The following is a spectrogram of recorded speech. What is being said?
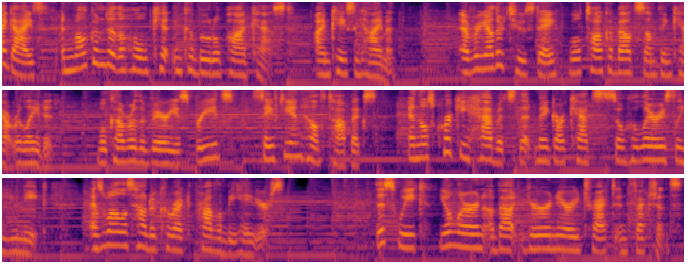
Hi, guys, and welcome to the Whole Kit and Caboodle podcast. I'm Casey Hyman. Every other Tuesday, we'll talk about something cat related. We'll cover the various breeds, safety and health topics, and those quirky habits that make our cats so hilariously unique, as well as how to correct problem behaviors. This week, you'll learn about urinary tract infections,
